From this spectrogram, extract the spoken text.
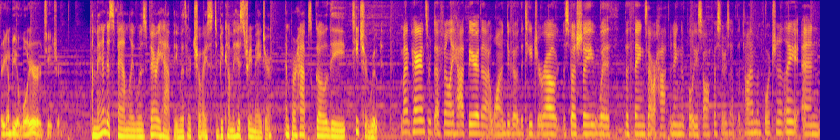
Are you going to be a lawyer or a teacher? Amanda's family was very happy with her choice to become a history major and perhaps go the teacher route my parents were definitely happier that I wanted to go the teacher route, especially with the things that were happening to police officers at the time, unfortunately. And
